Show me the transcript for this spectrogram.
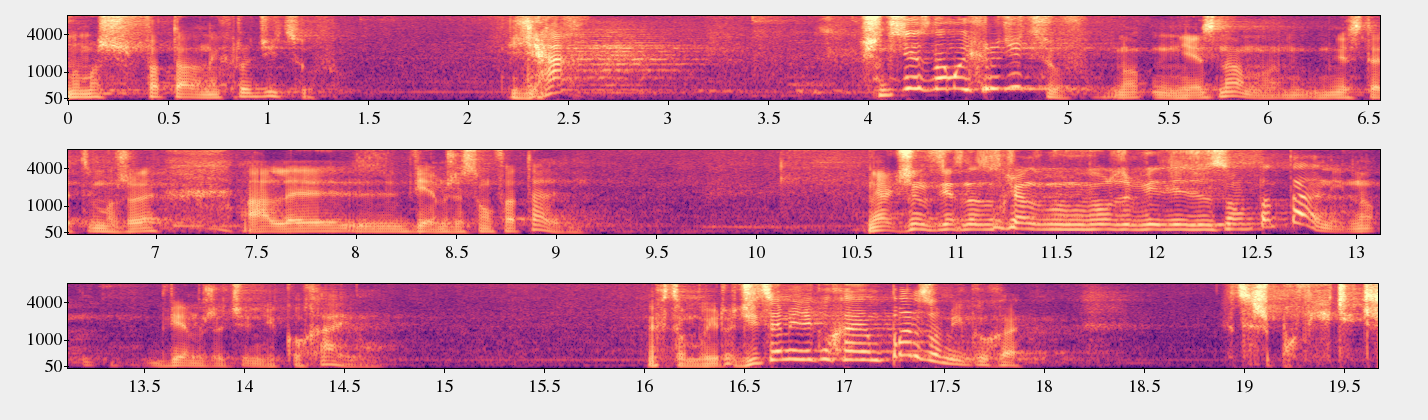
No masz fatalnych rodziców. Ja? Ksiądz nie zna moich rodziców. No nie znam, no, niestety może, ale wiem, że są fatalni. No, Jak ksiądz nie zna, to ksiądz może wiedzieć, że są fatalni. No wiem, że cię nie kochają. Jak to moi rodzice mnie nie kochają? Bardzo mnie kochają. Chcesz powiedzieć,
